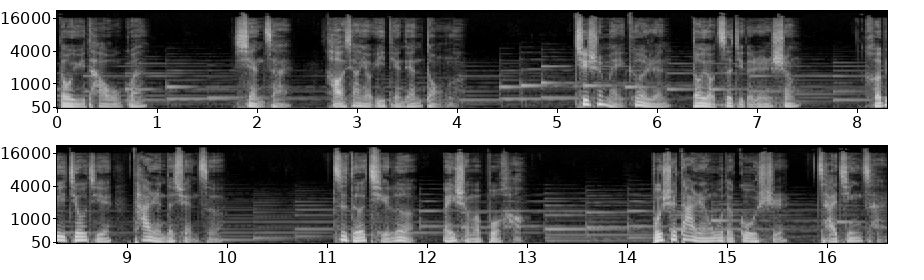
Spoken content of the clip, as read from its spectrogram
都与他无关。现在好像有一点点懂了，其实每个人都有自己的人生。何必纠结他人的选择？自得其乐没什么不好。不是大人物的故事才精彩，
